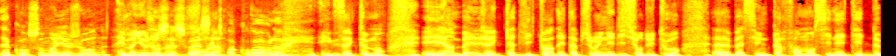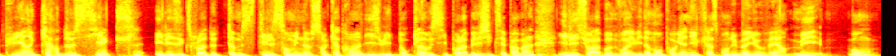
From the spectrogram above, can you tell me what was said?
la course au maillot jaune, Et maillot euh, jaune ce soit ces là. trois coureurs-là. Exactement. Et un Belge avec quatre victoires d'étape sur une édition du Tour, euh, bah, c'est une performance inédite depuis un quart de siècle. Et les exploits de Tom Stills en 1998. Donc là aussi pour la Belgique, c'est pas mal. Il est sur la bonne voie évidemment pour gagner le classement du maillot vert, mais bon.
